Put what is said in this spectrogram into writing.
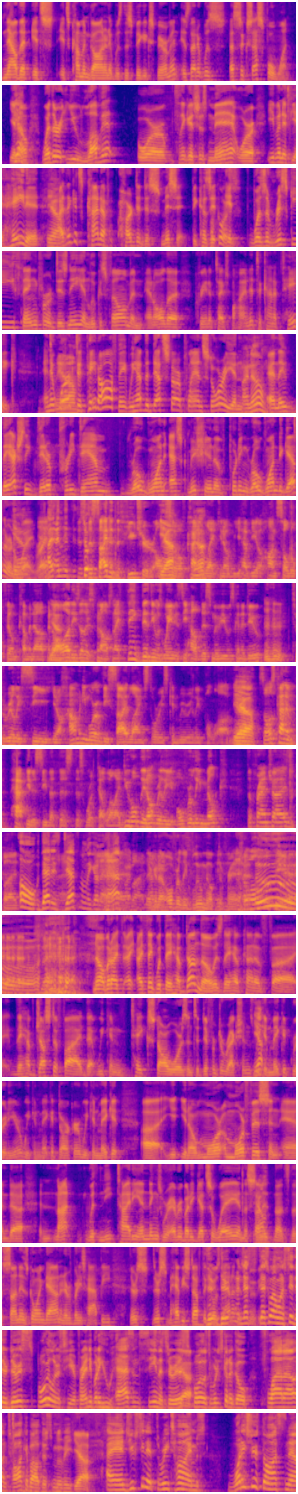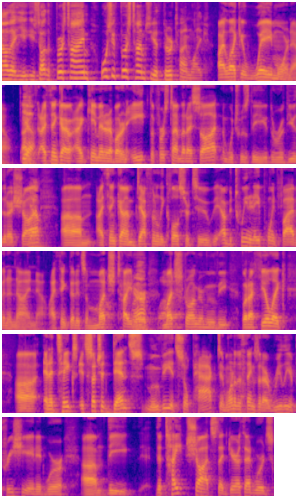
now that it's it's come and gone and it was this big experiment is that it was a successful one. You Yeah. know, whether you love it or think it's just meh, or even if you hate it, Yeah. I think it's kind of hard to dismiss it because it, it was a risky thing for Disney and Lucasfilm and, and all the creative types behind it to kind of take. And it Yeah. worked. It paid off. They, we had the Death Star plan story, and I know. and they they actually did a pretty damn Rogue One esque mission of putting Rogue One together in Yeah. a way, right? I- And and it the- so- decided the future also Yeah, of kind yeah. of like you know we have the Han Solo film coming up and Yeah. all of these other spin-offs and I think Disney was waiting to see how this movie was going to do Mm-hmm. to really see you know how many more of these sideline stories can we really pull off Yeah. so I was kind of happy to see that this this worked out well I do hope they don't really overly milk the franchise but Oh, that is definitely going to happen. but, They're I going to mean, overly blue milk the franchise. well, we'll see. Ooh. No, but I, th- I think what they have done though is they have kind of uh, they have justified that we can take Star Wars into different directions. Yeah. We can make it grittier. We can make it darker. We can make it uh, you, you know more amorphous and and, uh, and not with neat, tidy endings where everybody gets away and the sun Yeah. is, the sun is going down and everybody's happy. There's there's some heavy stuff that There- goes there- down in and this that's, movie. that's why I want to say there there is spoilers here for anybody who hasn't seen this. There is Yeah. spoilers. We're just going to go flat out and talk about this movie. Yeah. And you've seen it three times. What is your thoughts now that you, you saw it the first time? What was your first time to your third time like? I like it way more now. Yeah. I, I think I, I came in at about an eight the first time that I saw it, which was the the review that I shot. Um, I think I'm definitely closer to. I'm between an eight point five and a nine now. I think that it's a much tighter, Wow. much stronger movie. But I feel like. Uh, and it takes it's such a dense movie it's so packed and one of the things that i really appreciated were um, the the tight shots that gareth edwards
